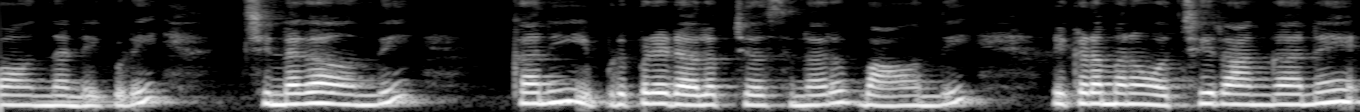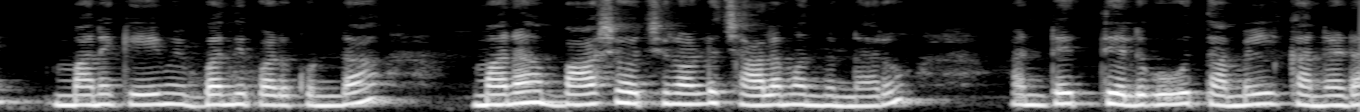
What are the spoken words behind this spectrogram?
బాగుందండి గుడి. చిన్నగా ఉంది కానీ ఇప్పుడిప్పుడే డెవలప్ చేస్తున్నారు. బాగుంది. ఇక్కడ మనం వచ్చి రాగానే మనకేం ఇబ్బంది పడకుండా మన భాష వచ్చిన వాళ్ళు చాలామంది ఉన్నారు. అంటే తెలుగు తమిళ్ కన్నడ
